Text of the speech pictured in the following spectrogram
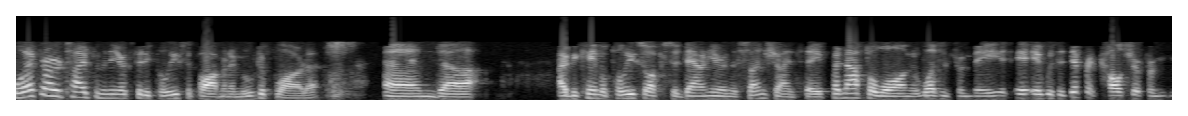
Well, after I retired from the New York City Police Department, I moved to Florida, and uh, I became a police officer down here in the Sunshine State, but not for long. It wasn't for me. It, it, it was a different culture from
